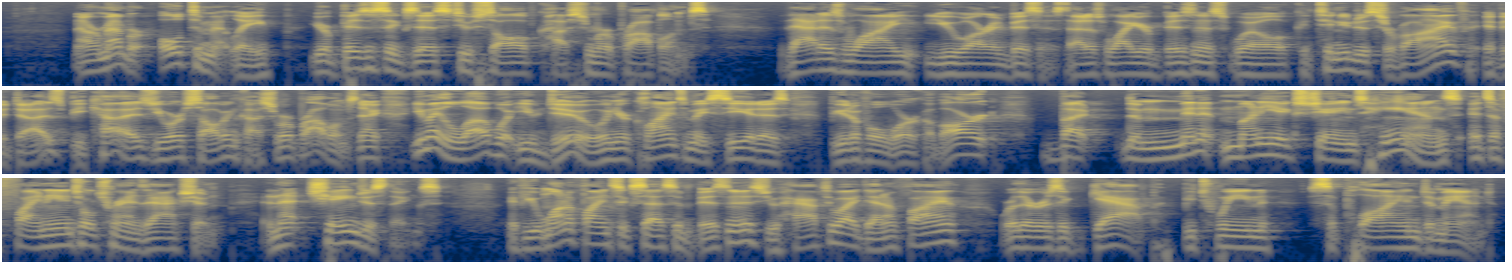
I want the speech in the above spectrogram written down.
Now, remember, ultimately, your business exists to solve customer problems. That is why you are in business. That is why your business will continue to survive if it does, because you are solving customer problems. Now, you may love what you do, and your clients may see it as beautiful work of art, but the minute money exchanges hands, it's a financial transaction, and that changes things. If you want to find success in business, you have to identify where there is a gap between supply and demand.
